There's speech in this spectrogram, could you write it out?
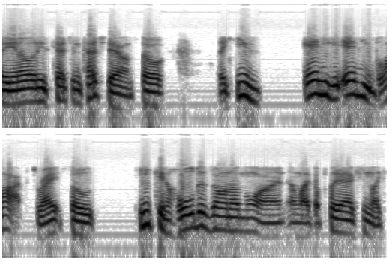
uh, you know, and he's catching touchdowns. So, like he's and he and he blocks right. So he can hold his own on the line and like a play action, like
